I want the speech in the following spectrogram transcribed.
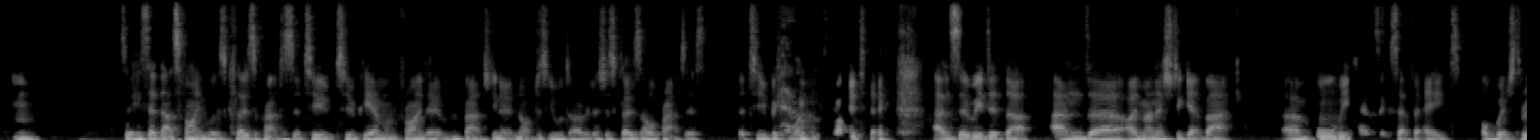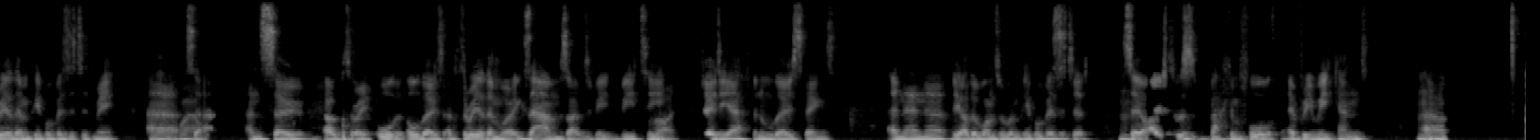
So he said, "That's fine. We'll just close the practice at two two p.m. on Friday. In fact, you know, not just your diary. Let's just close the whole practice at two p.m. on Friday." And so we did that, and uh, I managed to get back um, all weekends except for eight, of which three of them people visited me. Uh, so, and so, oh, sorry, all all those, and three of them were exams. I was V- VT, Right. JDF, and all those things. And then uh, the other ones were when people visited. So I just was back and forth every weekend. Um,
